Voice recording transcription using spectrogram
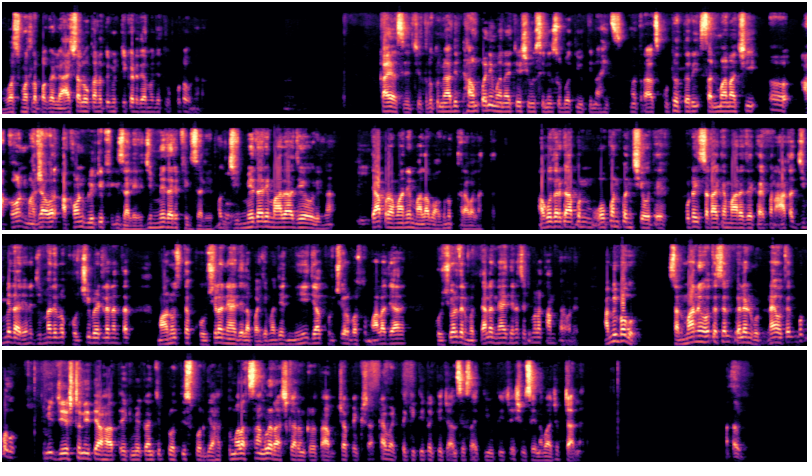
वसमतला पकडले अशा लोकांना तुम्ही तिकीट द्या म्हणजे तू कुठं होणार? काय असेल चित्र तुम्ही आधी ठामपणे म्हणायचे शिवसेनेसोबत युती नाहीच मात्र आज कुठंतरी सन्मानाची अकाउंट माझ्यावर अकाउंटबिलिटी फिक्स झाली आहे जिम्मेदारी फिक्स झाली आहे. मग हो. जिम्मेदारी मला जे होईल ना. त्याप्रमाणे मला वागणूक करावं लागतात अगोदर काय आपण ओपन पंची होते कुठेही सटाक्या मारायचे काय पण आता जिम्मेदारी आहे ना जिम्मेदारी खुर्ची भेटल्यानंतर माणूस त्या खुर्चीला न्याय दिला पाहिजे म्हणजे मी ज्या खुर्चीवर बसतो मला ज्या खुर्चीवर जर त्याला न्याय देण्यासाठी मला काम करावं लागेल आम्ही बघू सन्मान होत असेल वेल अँड गुड नाही होत असेल मग बघू. तुम्ही ज्येष्ठ नेते आहात एकमेकांचे प्रतिस्पर्धी आहात तुम्हाला चांगलं राजकारण कळतं आमच्यापेक्षा. काय वाटतं किती टक्के चान्सेस आहेत युतीचे? शिवसेना भाजप चालण्यात आता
